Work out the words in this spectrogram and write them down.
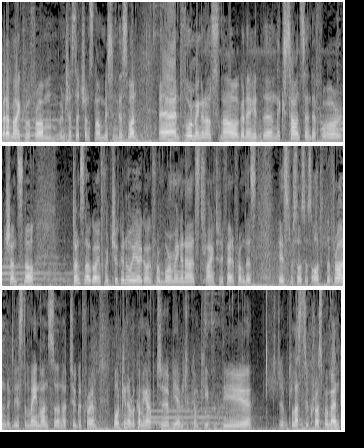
better micro from Vinchester. Jon now missing this one. And four Mangonels now gonna hit the next town center for Jon Snow. Jon Snow going for Chu Ko Nu here, going for more Mangonels, trying to defend from this. His resources all to the front, at least the main ones, so not too good for him. Bodkin ever coming up to be able to compete with the, plus two crossbowmen.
